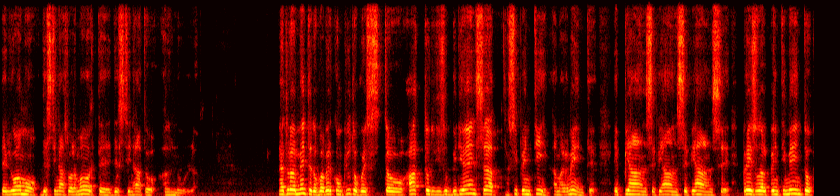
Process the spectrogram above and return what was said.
dell'uomo destinato alla morte, destinato al nulla. Naturalmente, dopo aver compiuto questo atto di disubbidienza, si pentì amaramente e pianse, pianse, pianse, preso dal pentimento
